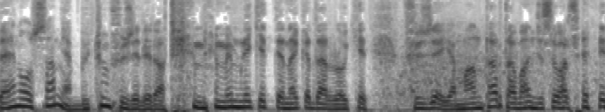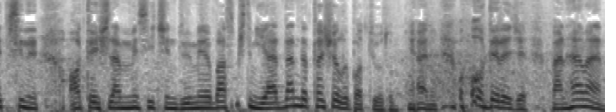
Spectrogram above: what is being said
Ben olsam ya bütün füzeleri atayım. Memlekette ne kadar roket, füze ya mantar tabancası varsa hepsini ateşlenmesi için düğmeye basmıştım. Yerden de taş alıp atıyordum. Yani o derece. Ben hemen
